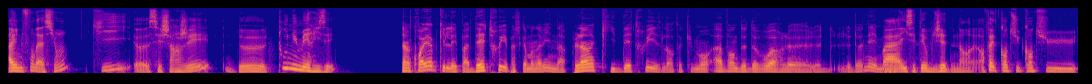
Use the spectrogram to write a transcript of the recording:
à une fondation qui euh, s'est chargée de tout numériser. C'est incroyable qu'ils ne l'aient pas détruit, parce qu'à mon avis, il y en a plein qui détruisent leurs documents avant de devoir le, le- le donner. mais- Bah, ils s'étaient obligés de. Non. En fait, quand tu, quand tu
